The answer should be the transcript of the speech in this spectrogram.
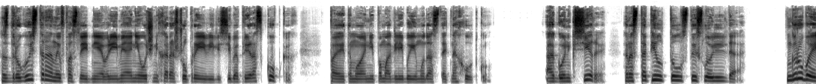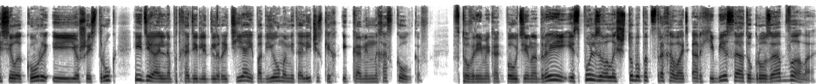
С другой стороны, в последнее время они очень хорошо проявили себя при раскопках, поэтому они помогли бы ему достать находку. Огонь ксеры растопил толстый слой льда. Грубая сила коры и ее шесть рук идеально подходили для рытья и подъема металлических и каменных осколков, в то время как паутина Дрей использовалась, чтобы подстраховать архибеса от угрозы обвала.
